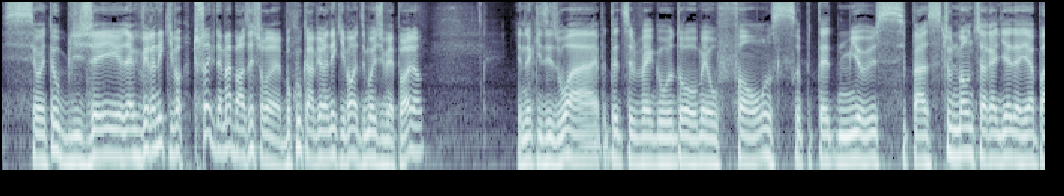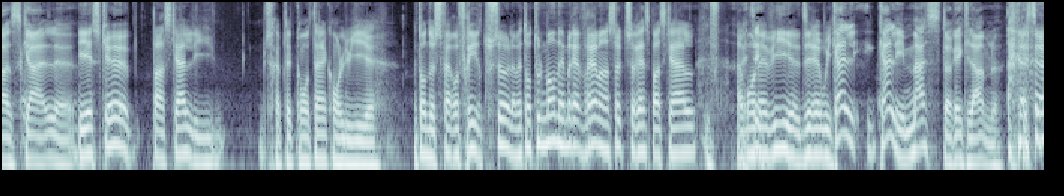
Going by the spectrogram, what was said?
si on était obligé, avec Véronique Yvon, tout ça évidemment basé sur euh, beaucoup quand Véronique Yvon a dit moi j'y vais pas là. Il y en a qui disent ouais peut-être Sylvain Gaudreau, mais au fond ce serait peut-être mieux si, pas- si tout le monde se ralliait derrière Pascal. euh. et est-ce que Pascal, il serait peut-être content qu'on lui... euh, mettons, de se faire offrir tout ça. Là. Mettons, tout le monde aimerait vraiment ça que tu restes, Pascal. À Ben, mon avis, euh, dirait oui. Quand, les- quand les masses te réclament, là,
